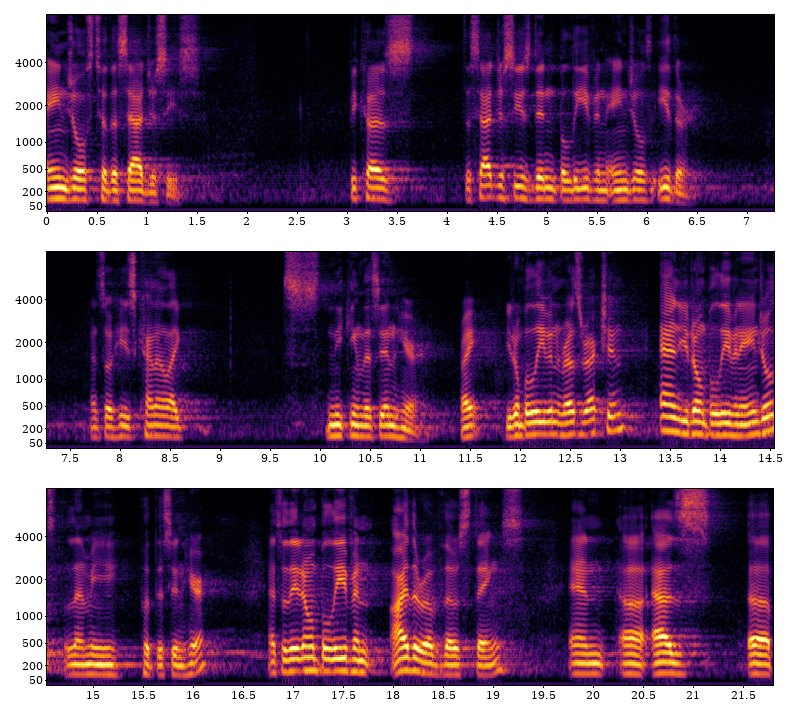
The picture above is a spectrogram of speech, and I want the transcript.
angels to the Sadducees? Because the Sadducees didn't believe in angels either. And so he's kind of like sneaking this in here, right? You don't believe in resurrection and you don't believe in angels? Let me put this in here. And so they don't believe in either of those things. And uh, as a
